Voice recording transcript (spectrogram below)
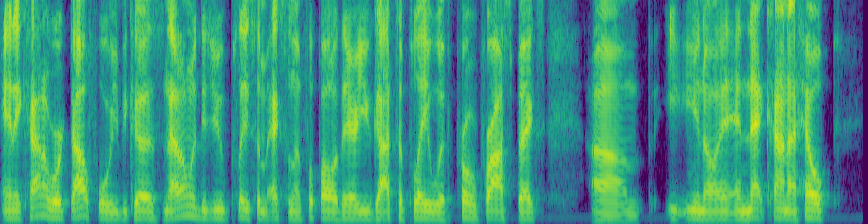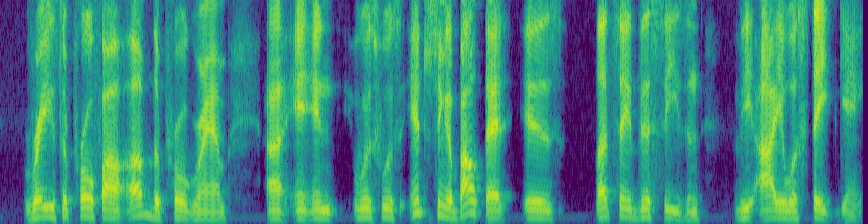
And it kind of worked out for you because not only did you play some excellent football there, you got to play with pro prospects, um, you, know, and, and that kind of helped raise the profile of the program. Uh, and, and was interesting about that is, let's say this season, the Iowa State game.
